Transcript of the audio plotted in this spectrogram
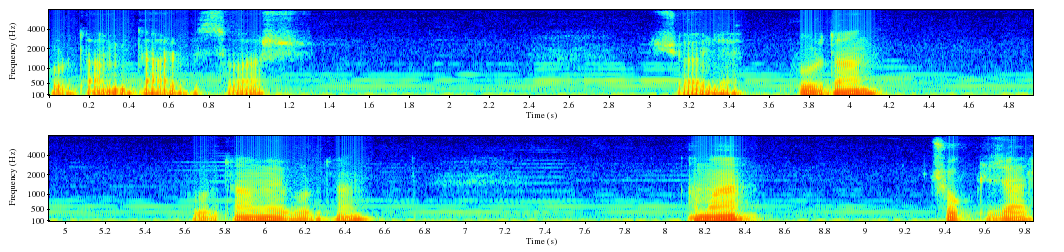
Buradan bir darbesi var. Şöyle buradan buradan ve buradan. Ama çok güzel.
